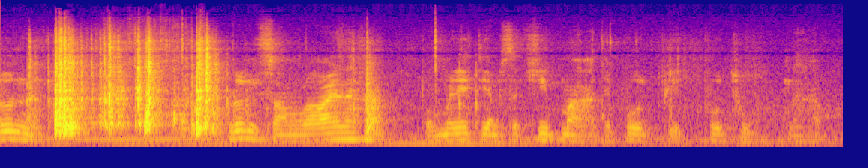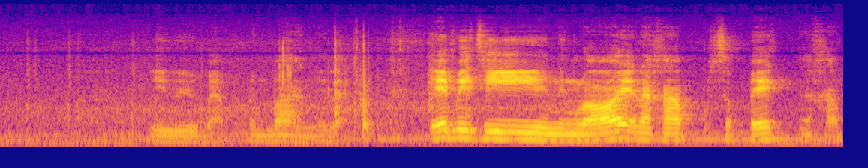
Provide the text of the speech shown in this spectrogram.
รุ่นรุ่น200นะครับ ผมไม่ได้เตรียมสคริปต์มาอาจจะพูดผิดพูดถูกนะครับ รีวิวแบบบ้านๆนี่แหละ ABT 100 นะครับ สเปค นะครับ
